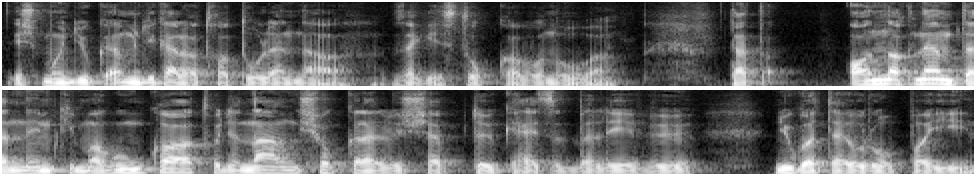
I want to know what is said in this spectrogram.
és mondjuk, mondjuk eladható lenne az egész tokkal vonóval. Tehát annak nem tenném ki magunkat, hogy a nálunk sokkal erősebb tőkehelyzetben lévő nyugat-európai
